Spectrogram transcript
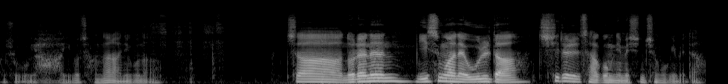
가지고 야 이거 장난 아니구나. 자 노래는 이승환의 울다 7140님의 신청곡입니다.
